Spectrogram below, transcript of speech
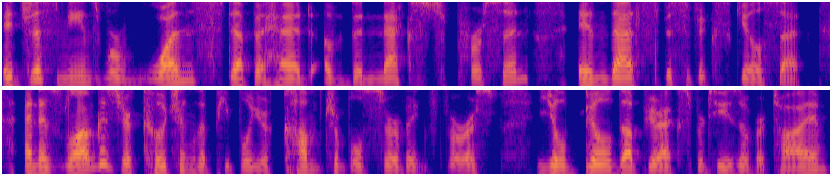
It just means we're one step ahead of the next person in that specific skill set. And as long as you're coaching the people you're comfortable serving first, you'll build up your expertise over time.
